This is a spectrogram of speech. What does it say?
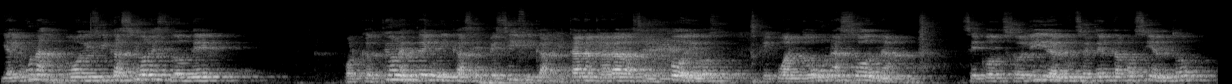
y algunas modificaciones donde, por cuestiones técnicas específicas que están aclaradas en los códigos, que cuando una zona se consolida en un 70%,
